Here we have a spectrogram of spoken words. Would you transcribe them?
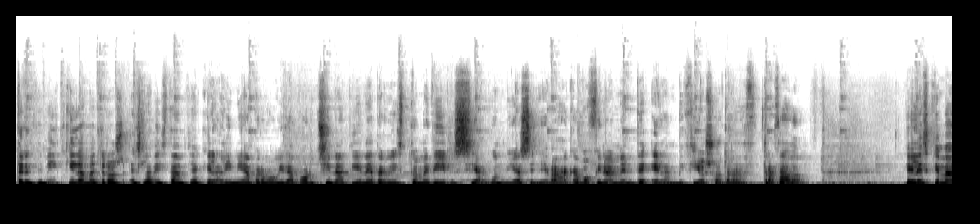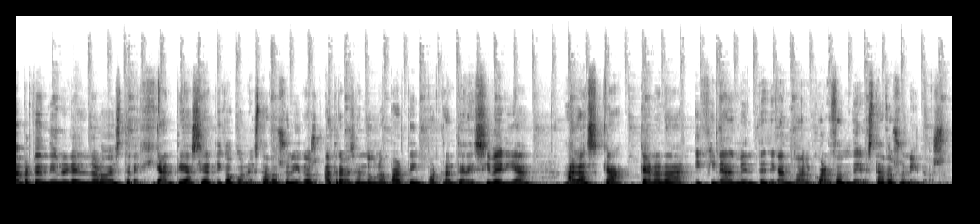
13.000 kilómetros es la distancia que la línea promovida por China tiene previsto medir si algún día se lleva a cabo finalmente el ambicioso trazado. El esquema pretende unir el noroeste del gigante asiático con Estados Unidos atravesando una parte importante de Siberia, Alaska, Canadá y finalmente llegando al corazón de Estados Unidos.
